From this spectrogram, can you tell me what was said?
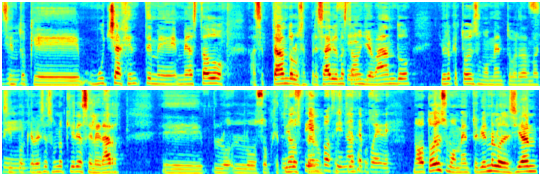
siento que mucha gente me, me ha estado aceptando, los empresarios me Sí. estaban llevando, yo creo que todo en su momento, ¿verdad, Maxi? Sí. Porque a veces uno quiere acelerar eh, lo- los objetivos. Los pero tiempos los y no se puede. No, todo en su momento, y bien me lo decían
